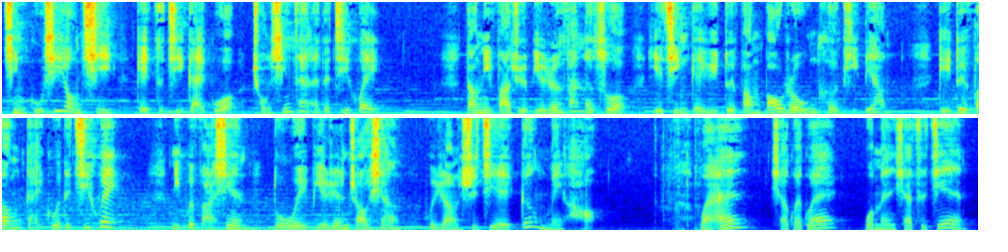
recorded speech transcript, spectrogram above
请鼓起勇气，给自己改过、重新再来的机会。当你发觉别人犯了错，也请给予对方包容和体谅，给对方改过的机会。你会发现，多为别人着想，会让世界更美好。晚安，小乖乖，我们下次见。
